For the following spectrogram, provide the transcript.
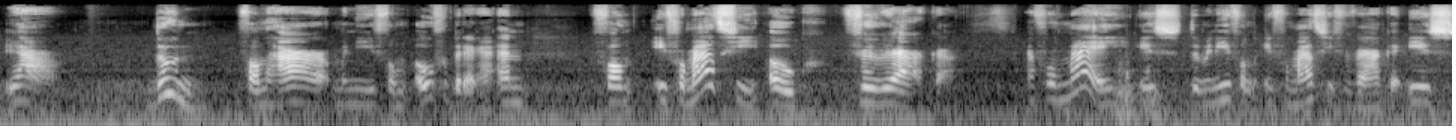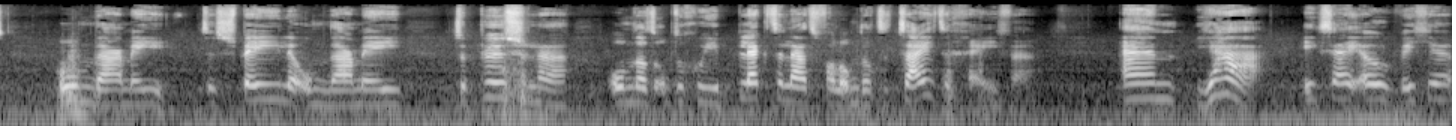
ja, doen, van haar manier van overbrengen en van informatie ook verwerken. En voor mij is de manier van informatie verwerken is om daarmee te spelen, om daarmee te puzzelen, om dat op de goede plek te laten vallen, om dat de tijd te geven. En ja, ik zei ook, weet je,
